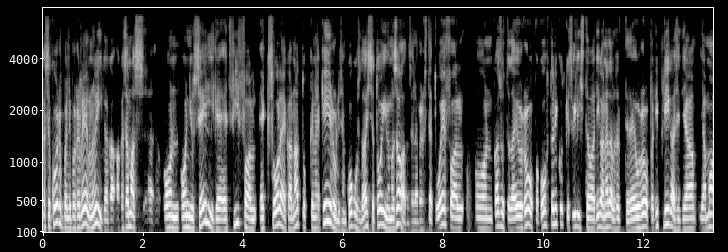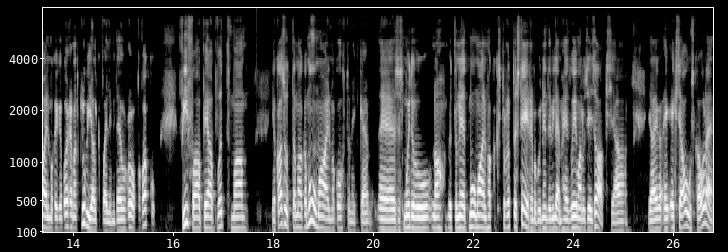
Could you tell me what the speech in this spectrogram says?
kas see korvpalli paralleel on õige, aga, aga samas äh, on, on ju selge, et Fifal, eks ole ka natukene keerulisem kogu seda asja toimima saada, sellepärast et UEFA-l on kasutada Euroopa kohtunikud, kes vilistavad iganädalaselt Euroopa tippliigasid ja, ja maailma kõige paremat klubijalgpalli, mida Euroopa pakub. FIFA peab võtma ja kasutama ka muu maailma kohtunikke, äh, sest muidu noh, ütleme nii, et muu maailm hakkaks protesteerima, kui nende vilemehed võimalusi ei saaks ja, ja eks see aus ka ole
